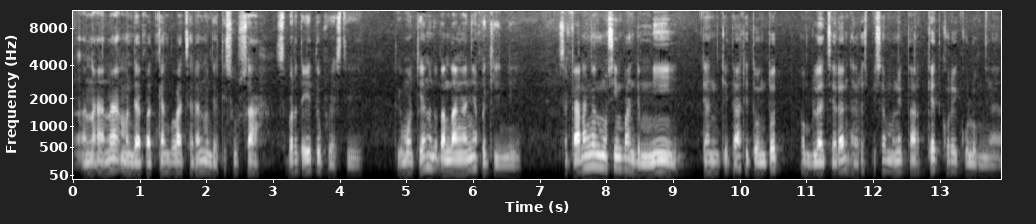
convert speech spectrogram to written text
anak-anak mendapatkan pelajaran menjadi susah. Seperti itu Bu Esti. Kemudian untuk tantangannya begini. Sekarang kan musim pandemi dan kita dituntut pembelajaran harus bisa memenuhi target kurikulumnya.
